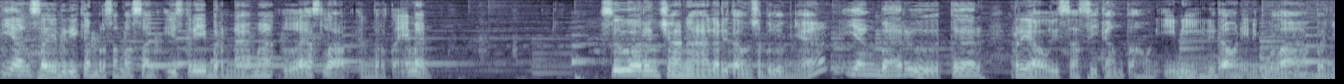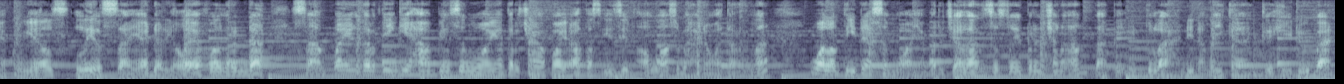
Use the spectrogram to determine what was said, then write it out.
yang saya dirikan bersama sang istri bernama Leslar Entertainment. Sebuah rencana dari tahun sebelumnya yang baru terrealisasikan tahun ini. Di tahun ini pula banyak wheels list saya dari level rendah sampai yang tertinggi hampir semuanya tercapai atas izin Allah Subhanahu wa taala. Walau tidak semuanya berjalan sesuai perencanaan, tapi itulah dinamika kehidupan.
